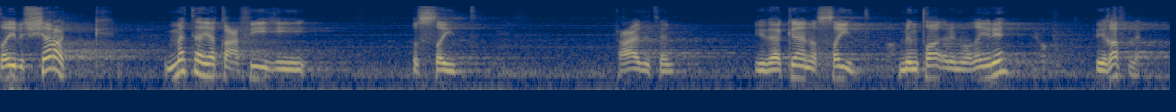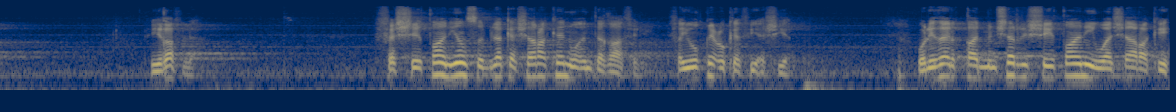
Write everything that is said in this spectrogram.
طيب الشرك متى يقع فيه الصيد؟ عادة إذا كان الصيد من طائر وغيره في غفلة في غفلة. فالشيطان ينصب لك شركا وأنت غافل فيوقعك في أشياء. ولذلك قال من شر الشيطان وشركه.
